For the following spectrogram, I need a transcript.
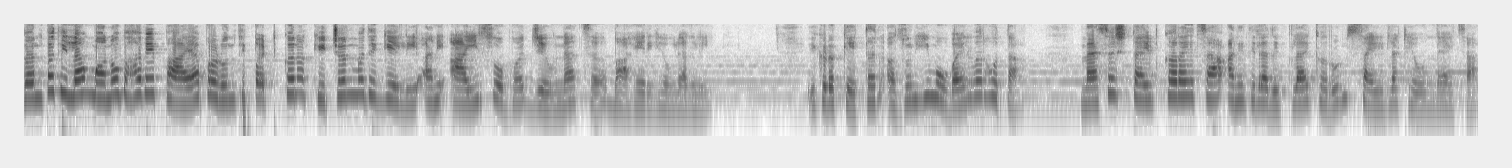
गणपतीला मनोभावे पाया पडून ती पटकन किचनमध्ये गेली आणि आईसोबत जेवणाचं बाहेर घेऊ लागली. इकडं केतन अजूनही मोबाईलवर होता. मॅसेज टाईप करायचा आणि तिला रिप्लाय करून साईडला ठेवून द्यायचा.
